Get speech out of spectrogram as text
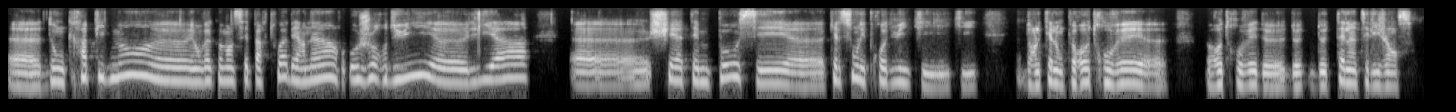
donc rapidement, et on va commencer par toi Bernard. Aujourd'hui, l'IA chez Atempo, c'est quels sont les produits dans lesquels on peut retrouver de, telle intelligence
